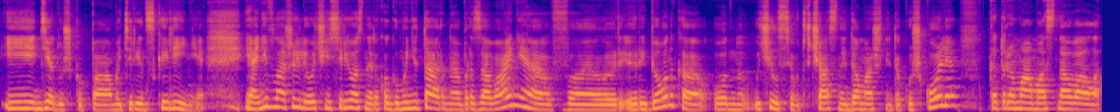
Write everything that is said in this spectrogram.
и дедушка по материнской линии. И они вложили очень серьезное такое гуманитарное образование в ребенка. Он учился вот в частной домашней такой школе, которую мама основала.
